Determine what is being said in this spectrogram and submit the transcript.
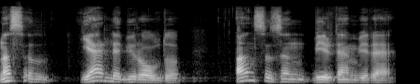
nasıl yerle bir oldu, ansızın birdenbire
